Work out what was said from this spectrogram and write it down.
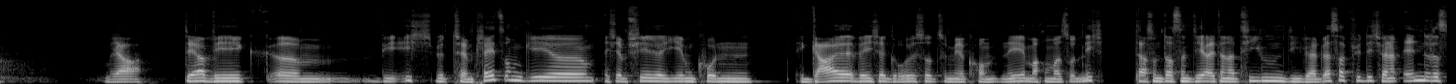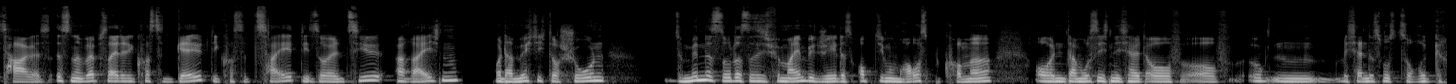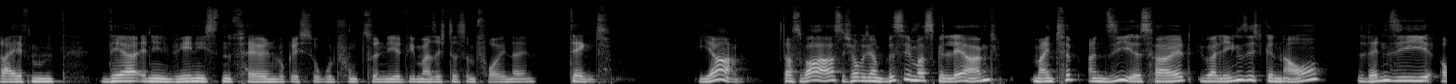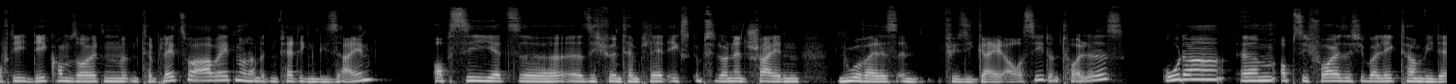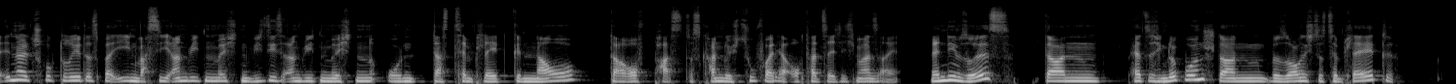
ja, der Weg, ähm, wie ich mit Templates umgehe. Ich empfehle jedem Kunden, egal welcher Größe zu mir kommt, nee, machen wir es so nicht das und das sind die Alternativen, die wären besser für dich, weil am Ende des Tages ist eine Webseite, die kostet Geld, die kostet Zeit, die soll ein Ziel erreichen und da möchte ich doch schon zumindest so, dass ich für mein Budget das Optimum rausbekomme und da muss ich nicht halt auf, auf irgendeinen Mechanismus zurückgreifen, der in den wenigsten Fällen wirklich so gut funktioniert, wie man sich das im Vorhinein denkt. Ja, das war's. Ich hoffe, Sie haben ein bisschen was gelernt mein Tipp an Sie ist halt, überlegen Sie sich genau, wenn Sie auf die Idee kommen sollten, mit einem Template zu arbeiten oder mit einem fertigen Design, ob Sie jetzt äh, sich für ein Template XY entscheiden, nur weil es in, für Sie geil aussieht und toll ist, oder ähm, ob Sie vorher sich überlegt haben, wie der Inhalt strukturiert ist bei Ihnen, was Sie anbieten möchten, wie Sie es anbieten möchten und das Template genau darauf passt. Das kann durch Zufall ja auch tatsächlich mal sein. Wenn dem so ist, dann herzlichen Glückwunsch, dann besorgen sich das Template,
